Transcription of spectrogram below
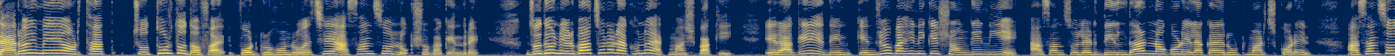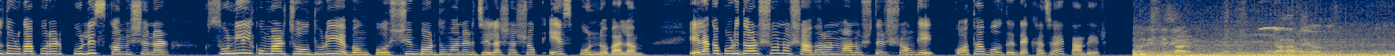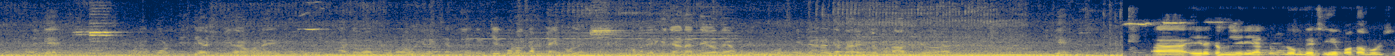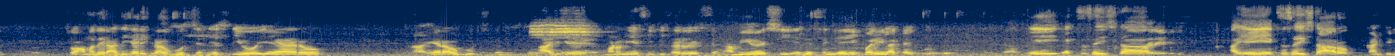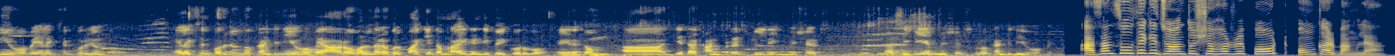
তেরোই মে, অর্থাৎ চতুর্থ দফায় ভোট গ্রহণ রয়েছে আসানসোল লোকসভা কেন্দ্রে। যদিও নির্বাচনের এখনও এক মাস বাকি, এর আগে এদিন কেন্দ্রীয় বাহিনীকে সঙ্গে নিয়ে আসানসোলের দিলদার নগর এলাকায় রুট মার্চ করেন আসানসোল দুর্গাপুরের পুলিশ কমিশনার সুনীল কুমার চৌধুরী এবং পশ্চিম বর্ধমানের জেলাশাসক এস পূর্ণবালম এলাকা পরিদর্শন ও সাধারণ মানুষদের সঙ্গে কথা বলতে দেখা যায় তাদের। জানাতে হবে। দিতে অসুবিধা হলে অথবা কোনো ইলেকশন রিলেটেড যে কোনো কমপ্লেন হলে আমাদেরকে জানাতে হবে আমাদের ফোর্সকে জানাতে পারে যখন আসবে ওরা। ঠিক আছে? এইরকম এরিয়াতে লোকদের সঙ্গে কথা বলছেন তো আমাদের আধিকারিকরাও ঘুরছেন এসডিও এআরও এরাও ঘুরছেন। আজকে মাননীয় সিপি স্যারও এসছেন আমিও এসেছি এদের সঙ্গে একবার এলাকায় ঘুরতে এই এক্সারসাইজটা এই এক্সারসাইজটা আরও কন্টিনিউ হবে ইলেকশন পর্যন্ত। ইলেকশন পর্যন্ত কন্টিনিউ হবে, আরও ভালনারেবল পাকেট আমরা আইডেন্টিফাই করব। এরকম যেটা কনফিডেন্স বিল্ডিং মেশার্স সিবিএম মেশার্সগুলো কন্টিনিউ হবে। আসানসোল থেকে জয়ন্ত শহর রিপোর্ট ওঙ্কার বাংলা।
